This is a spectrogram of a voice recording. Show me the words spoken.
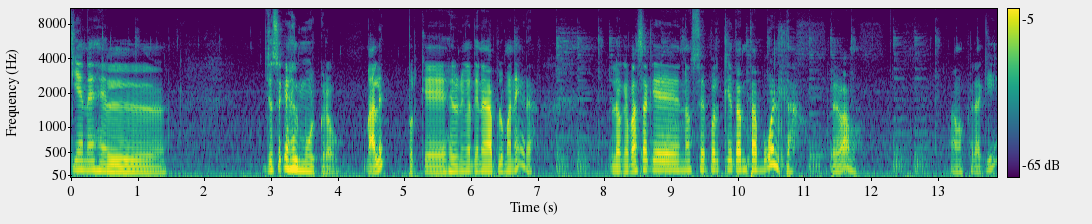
quién es el... Yo sé que es el Murkrow, ¿vale? Porque es el único que tiene la pluma negra. Lo que pasa que no sé por qué tantas vueltas. Pero vamos. Vamos por aquí.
